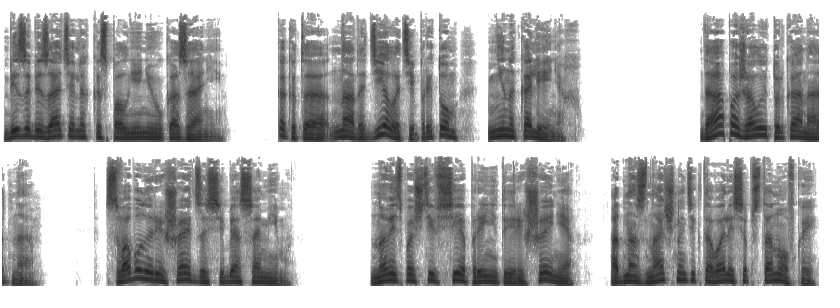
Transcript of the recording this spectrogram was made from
без обязательных к исполнению указаний? Как это надо делать, и притом не на коленях? Да, пожалуй, только она одна. Свобода решает за себя самим. Но ведь почти все принятые решения однозначно диктовались обстановкой,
